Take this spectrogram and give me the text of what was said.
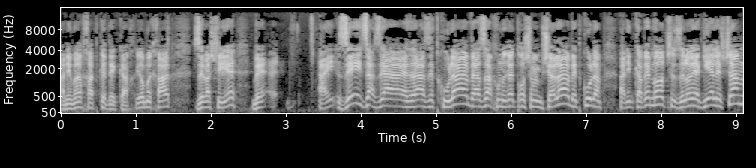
אני אומר לך עד כדי כך. יום אחד זה מה שיהיה, וזה יזעזע אז את כולם, ואז אנחנו נראה את ראש הממשלה ואת כולם. אני מקווה מאוד שזה לא יגיע לשם,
